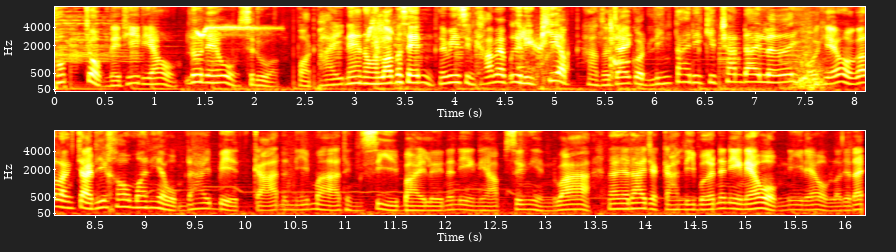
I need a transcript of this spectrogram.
ครบจบในที่เดียวรวดเร็วสะดวกปลอดภัยแน่นอน 100%และมีสินค้าแบบอื่นอีกเพียบ หากสนใจกดลิงก์ใต้ดีคริปชั่นได้เลย โอเคผมก็หลังจากที่เข้ามาเนี่ย ผมได้เบสการ์ดอันนี้มาถึง 4 ใบเลยนั่นเองนะครับ ซึ่งเห็นว่าน่าจะได้จากการรีเบิร์ตนั่นเองนะครับผม นี่แล้วผม เราจะได้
